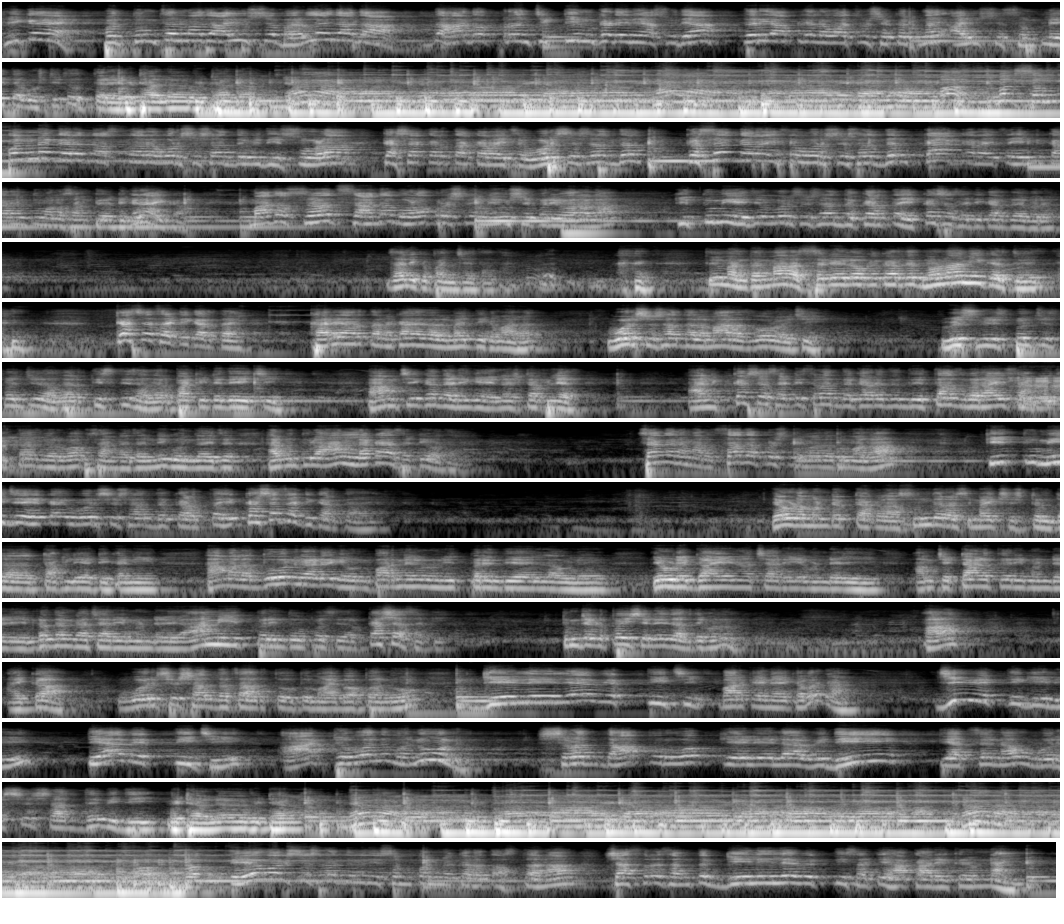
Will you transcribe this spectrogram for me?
ठीक आहे. पण तुमचं माझं आयुष्य भरलंय दादा. दहा डॉक्टरांची टीमकडे नाही असू द्या तरी आपल्याला वाचू शकत नाही. आयुष्य संपलंय त्या गोष्टीचं उत्तर आहे. विठाल विठाल. विठाल मग संपन्न करत असणारा वर्ष श्राद्ध विधी सोळा कशा करता करायचं? वर्ष श्राद्ध कसं करायचं वर्ष श्राद्ध का करायचं? हे कारण तुम्हाला सांगतो या ठिकाणी. ऐका. माझा सहज साधा भोळा प्रश्न नेवशे परिवाराला की तुम्ही हे जे वर्ष श्राद्ध करताय कशासाठी करताय बरं? झाली का पंचायत आता? तुम्ही म्हणतात महाराज सगळे लोक करतात म्हणून आम्ही करतोय. कशासाठी करताय? खऱ्या अर्थानं काय झालं माहिती का महाराज? वर्ष श्राद्धाला महाराज बोलवायचे. वीस वीस पंचवीस पंचवीस हजार तीस तीस हजार पाकिटे द्यायची. आमची गदाडी घ्यायला स्टापल्यात आणि कशासाठी श्राद्ध करायचं ते तासभर आई सांगायची तासभर बाप सांगायचा निघून जायचं. अरे पण तुला आणला कायसाठी होता? सांगा ना महाराज साधा प्रश्न आहे माझा तुम्हाला. की तुम्ही जे हे काही वर्ष श्राद्ध करता हे कशासाठी करताय? एवढा मंडप टाकला सुंदर अशी माईक सिस्टम टाकली या ठिकाणी. आम्हाला दोन गाड्या घेऊन पारनेरून इथपर्यंत यायला लावलं. एवढे गायनाचार्य मंडळी आमचे टाळकरी मंडळी मृदंगाचार्य मंडळी आम्ही इथपर्यंत उपस्थित आहोत. कशासाठी? तुमच्याकडे पैसे लय झालते म्हणून. हा? ऐका. वर्ष श्राद्धाचा अर्थ होतो मायबापानो. गेलेल्या व्यक्तीची बारकाईने ऐका बरं का? जी व्यक्ती गेली त्या व्यक्तीची आठवण म्हणून श्रद्धापूर्वक केलेला विधी त्याचं नाव वर्ष श्राद्ध विधी. विठल विठ्ठल. शास्त्र सांगतं गेलेल्या व्यक्तीसाठी हा कार्यक्रम नाही.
